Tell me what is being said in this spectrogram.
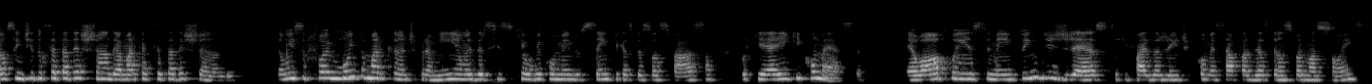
é o sentido que você está deixando, é a marca que você está deixando. Então, isso foi muito marcante para mim, é um exercício que eu recomendo sempre que as pessoas façam, porque é aí que começa. É o autoconhecimento indigesto que faz a gente começar a fazer as transformações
